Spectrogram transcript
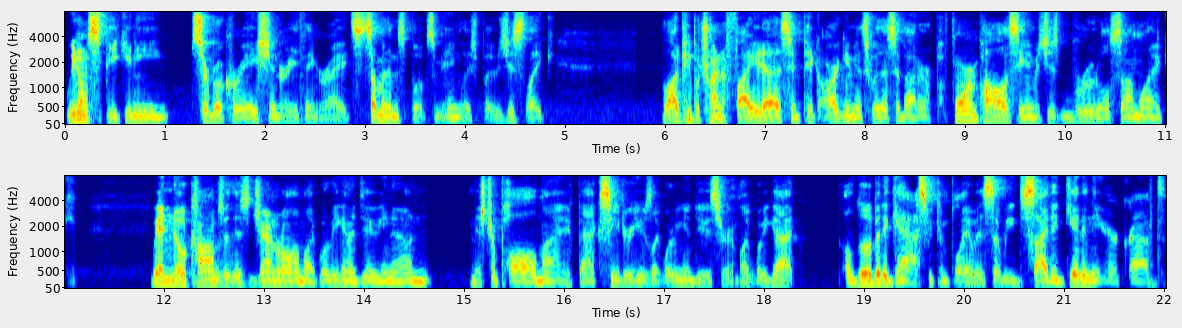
we don't speak any Serbo-Croatian or anything, right? Some of them spoke some English, but it was just like a lot of people trying to fight us and pick arguments with us about our foreign policy, and it was just brutal. So I'm like, we had no comms with this general. I'm like, what are we going to do? You know, and Mr. Paul, my backseater, he was like, What are we going to do, sir? I'm like, Well, we got a little bit of gas we can play with. So we decided get in the aircraft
